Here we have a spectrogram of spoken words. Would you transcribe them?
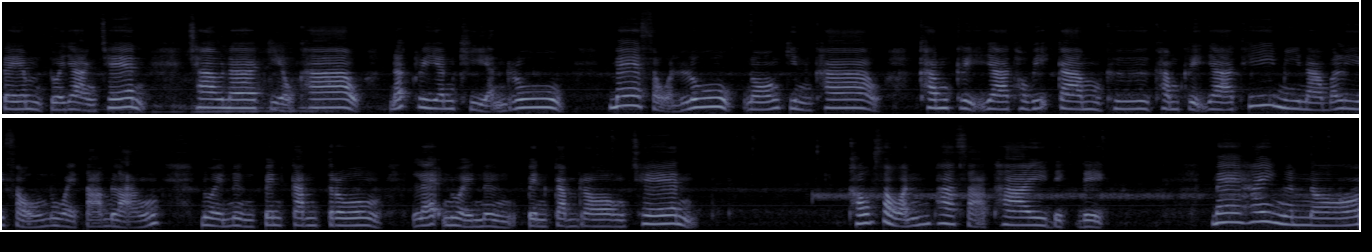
เต็มตัวอย่างเช่น ชาวนาเกี่ยวข้าว นักเรียนเขียนรูป แม่สอนลูก น้องกินข้าวคำกริยาทวิกรรม คือคำกริยาที่มีนามวลีสองหน่วยตามหลัง หน่วยหนึ่งเป็นกรรมตรง และหน่วยหนึ่งเป็นกรรมรอง เช่น เขาสอนภาษาไทยเด็กๆ แม่ให้เงินน้อง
